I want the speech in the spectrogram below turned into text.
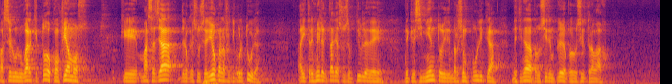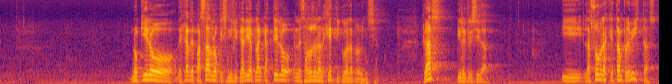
va a ser un lugar que todos confiamos que más allá de lo que sucedió con la fruticultura, hay 3.000 hectáreas susceptibles de, crecimiento y de inversión pública destinada a producir empleo y a producir trabajo. no quiero dejar de pasar lo que significaría el Plan Castelo en el desarrollo energético de la provincia. Gas y electricidad. Y las obras que están previstas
